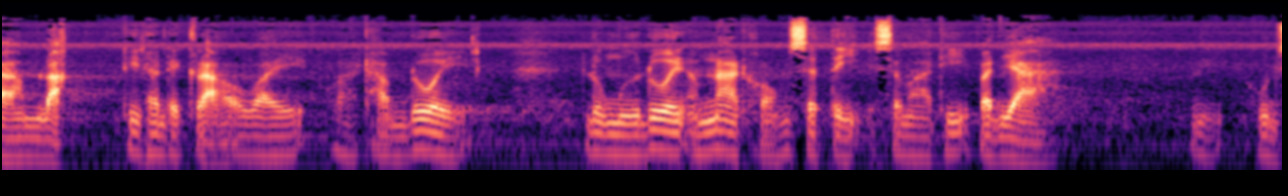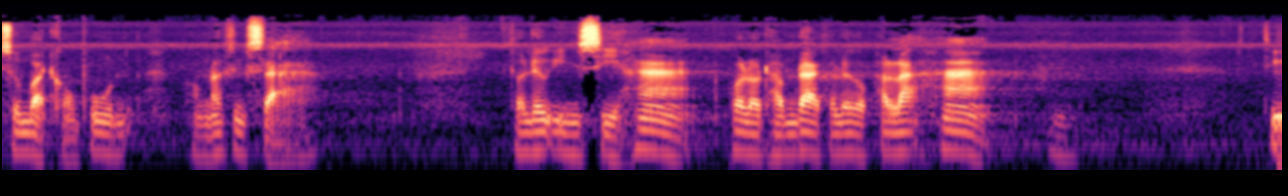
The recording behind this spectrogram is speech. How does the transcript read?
ตามหลักที่ท่านได้กล่าวเอาไว้ว่าทำด้วยลงมือด้วยอำนาจของสติสมาธิปัญญาคุณสมบัติของผู้ของนักศึกษาเขาเรียกอินทรีห้าพอเราทำได้เขาเรียกว่าพละห้าที่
